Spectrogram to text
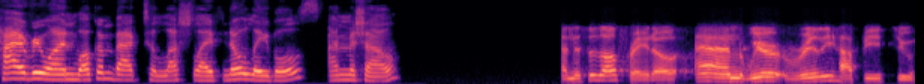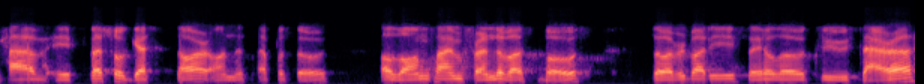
Hi, everyone. Welcome back to Lush Life No Labels. I'm Michelle. And this is Alfredo. And we're really happy to have a special guest star on this episode, a longtime friend of us both. So, everybody, say hello to Sarah.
